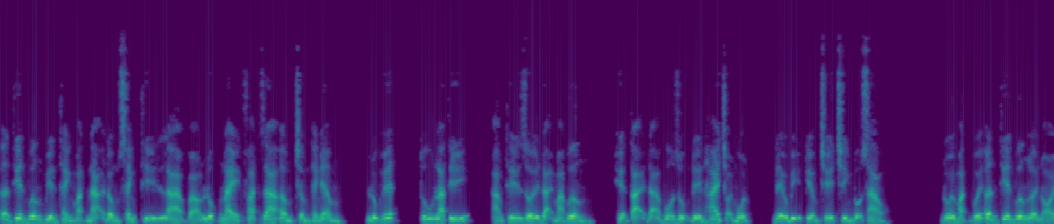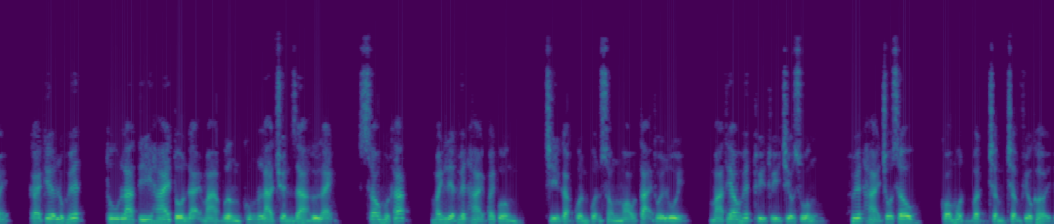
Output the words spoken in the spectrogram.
Ân thiên vương biến thành mặt nạ đồng xanh thì là vào lúc này phát ra âm trầm thanh âm, lục huyết, tu la tý, ám thế giới đại ma vương, hiện tại đã vô dụng đến hai chọn một, đều bị kiểm chế trình độ sao? Đối mặt với ân thiên vương lời nói, cái kia lục huyết, tu la tý hai tôn đại ma vương cũng là chuyển ra hư lệnh sau một khắc, mãnh liệt huyết hải quay cuồng chỉ gặp quần quần sóng máu tại thối lui, mà theo huyết thủy thủy chiều xuống, huyết hải chỗ sâu, có một vật chầm chậm phiêu khởi.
